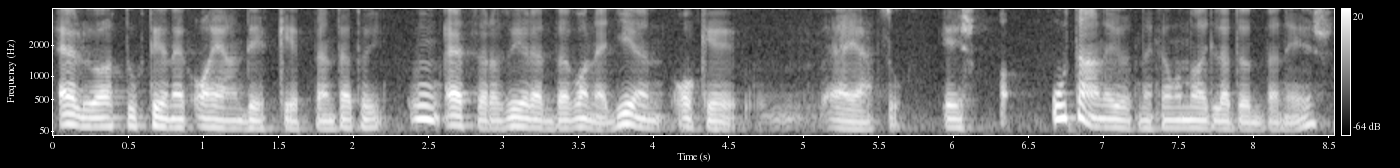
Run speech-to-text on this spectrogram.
előadtuk tényleg ajándékképpen, tehát hogy hm, egyszer az életben van egy ilyen, oké, okay, eljátszuk. És a, utána jött nekem a nagy ledöbbenés,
